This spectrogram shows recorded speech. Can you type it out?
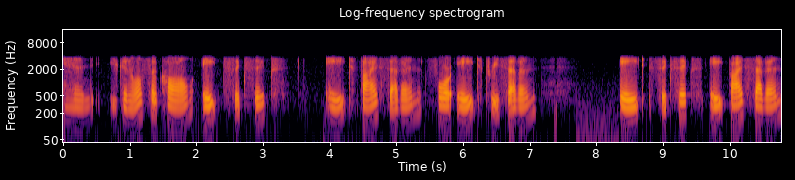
And you can also call eight six six eight five seven four eight three seven eight six six eight five seven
